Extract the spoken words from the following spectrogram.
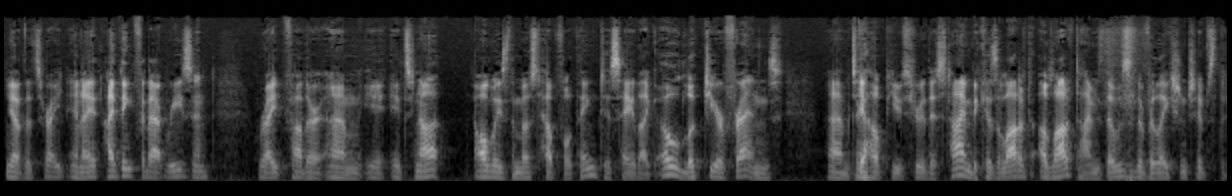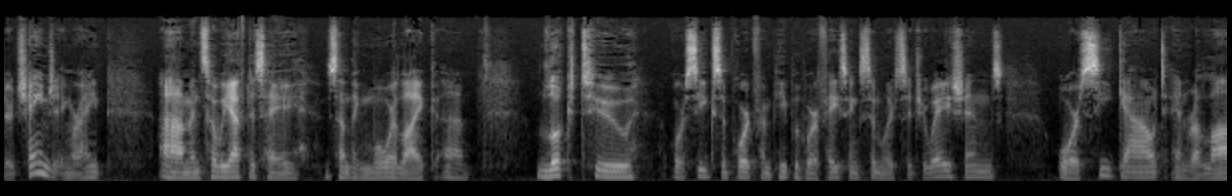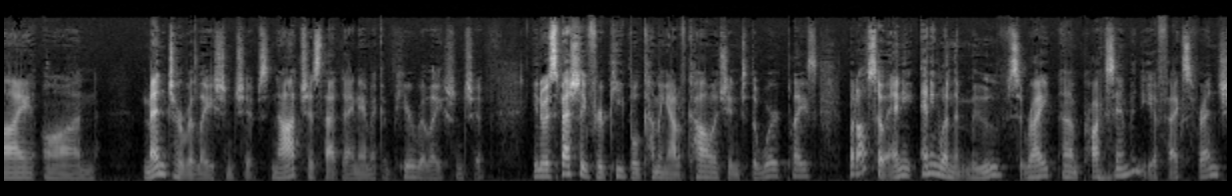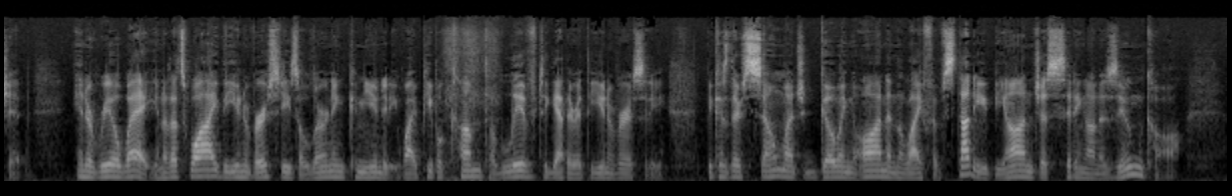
Yeah, that's right. And I, I think for that reason, right, Father, um, it, it's not always the most helpful thing to say like, oh, look to your friends um, to yeah. help you through this time, because a lot of a lot of times those are the relationships that are changing, right? Um, and so we have to say something more like, uh, look to or seek support from people who are facing similar situations, or seek out and rely on mentor relationships, not just that dynamic of peer relationship. You know, especially for people coming out of college into the workplace, but also any anyone that moves, right? Um, proximity mm-hmm. affects friendship in a real way. You know, that's why the university is a learning community, why people come to live together at the university, because there's so much going on in the life of study beyond just sitting on a Zoom call.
